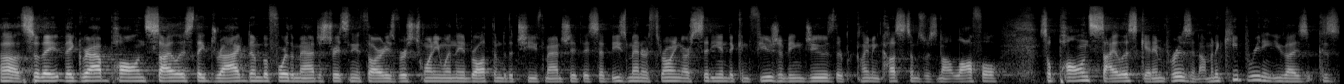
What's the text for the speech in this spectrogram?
Uh, so they, they grabbed Paul and Silas. They dragged them before the magistrates and the authorities. Verse 20, when they had brought them to the chief magistrate, they said, These men are throwing our city into confusion, being Jews. They're proclaiming customs which is not lawful. So Paul and Silas get imprisoned. I'm going to keep reading you guys because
